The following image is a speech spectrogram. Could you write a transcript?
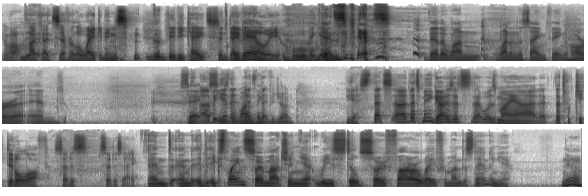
Well, I've had several awakenings. The, Phoebe Cates and David Again. Bowie. Ooh, Again, Yes, yes. They're the one one and the same thing. Horror and sex Uh, but yeah, is the one thing that- for John. Yes, that's uh, that's me, guys. That's that was my uh, that, that's what kicked it all off, so to so to say. And and it explains so much, and yet we're still so far away from understanding you. Yeah.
